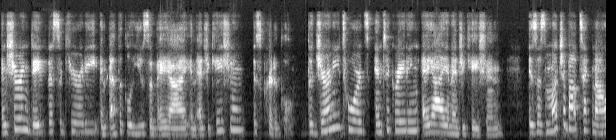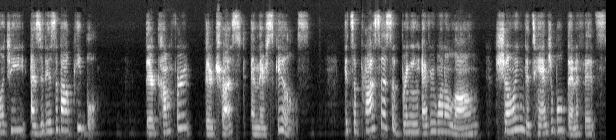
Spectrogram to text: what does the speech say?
Ensuring data security and ethical use of AI in education is critical. The journey towards integrating AI in education is as much about technology as it is about people, their comfort, their trust, and their skills. It's a process of bringing everyone along, showing the tangible benefits,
